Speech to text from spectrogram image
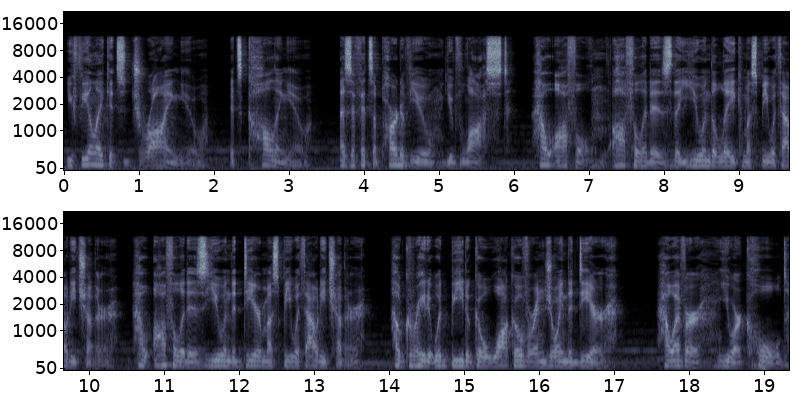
You feel like it's drawing you, it's calling you, as if it's a part of you you've lost. How awful, awful it is that you and the lake must be without each other. How awful it is you and the deer must be without each other. How great it would be to go walk over and join the deer. However, you are cold.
